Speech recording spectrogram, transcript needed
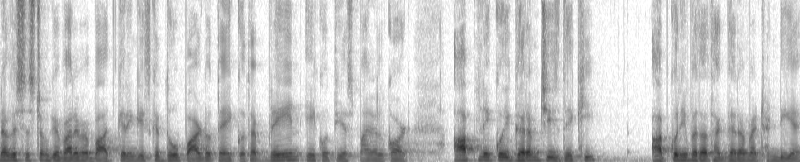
نروس سسٹم کے بارے میں بات کریں گے۔ اس کے دو پارٹ ہوتے ہیں، ایک ہوتا ہے برین ایک ہوتی ہے اسپائنل کارڈ آپ نے کوئی گرم چیز دیکھی؟ آپ کو نہیں پتا تھا گرم ہے، ٹھنڈی ہے۔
